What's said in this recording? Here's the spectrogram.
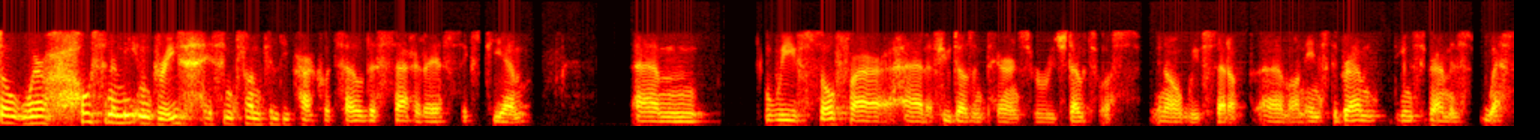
So we're hosting a meet and greet. It's in Clonakilty Park Hotel this Saturday at 6 p.m. Um, we've so far had a few dozen parents who reached out to us. You know, we've set up um, on Instagram. The Instagram is West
